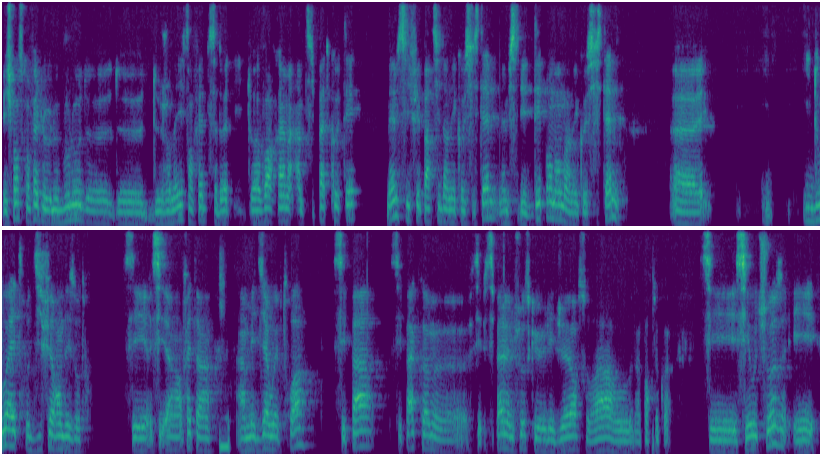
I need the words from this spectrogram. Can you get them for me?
Mais je pense qu'en fait, le, boulot de, de, journaliste, en fait, ça doit il doit avoir quand même un petit pas de côté, même s'il fait partie d'un écosystème, même s'il est dépendant d'un écosystème, euh, il, doit être différent des autres. C'est en fait un, un, média Web 3, c'est pas c'est pas comme euh, c'est pas la même chose que Ledger, Sora ou n'importe quoi. C'est autre chose et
